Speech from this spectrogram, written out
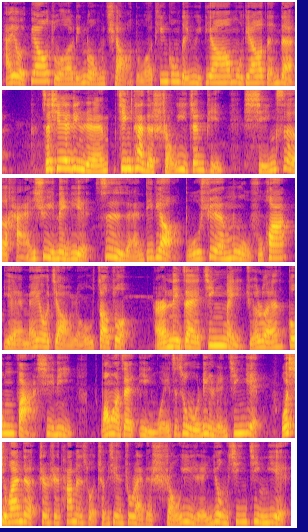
还有雕琢玲珑、巧夺天工的玉雕、木雕等等，这些令人惊叹的手艺珍品。形色含蓄内敛，自然低调，不炫目浮夸，也没有矫揉造作，而内在精美绝伦，功法细腻，往往在隐微之处令人惊艳。我喜欢的正是他们所呈现出来的手艺人用心敬业、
